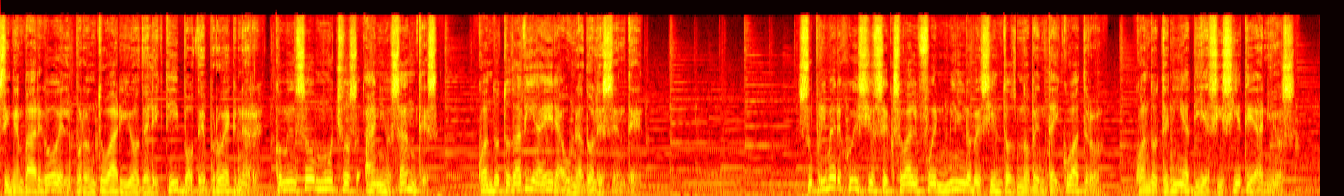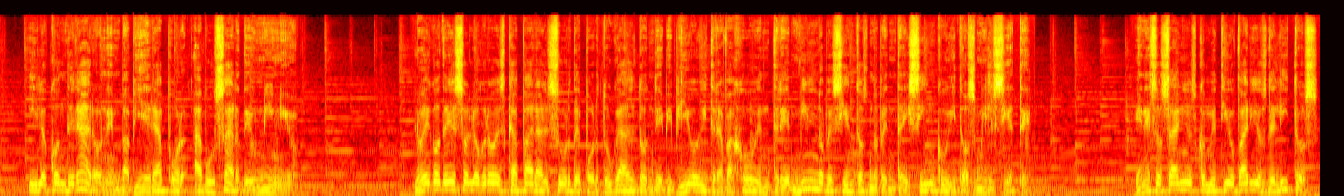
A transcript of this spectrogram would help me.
Sin embargo, el prontuario delictivo de Bruegner comenzó muchos años antes, cuando todavía era un adolescente. Su primer juicio sexual fue en 1994, cuando tenía 17 años, y lo condenaron en Baviera por abusar de un niño. Luego de eso logró escapar al sur de Portugal donde vivió y trabajó entre 1995 y 2007. En esos años cometió varios delitos,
